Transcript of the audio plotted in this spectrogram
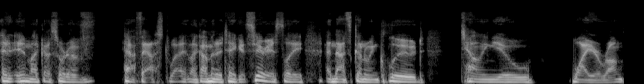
in like a sort of half-assed way. Like I'm going to take it seriously, and that's going to include telling you why you're wrong.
